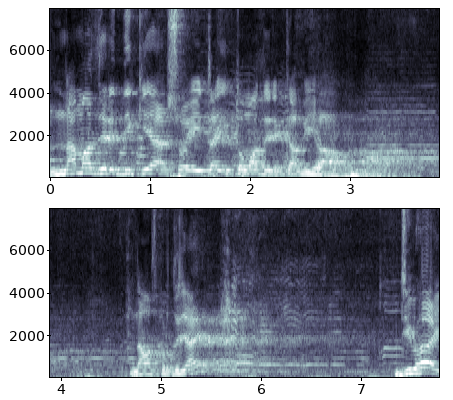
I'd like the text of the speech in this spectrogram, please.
নামাজের দিকে আসো, এটাই তোমাদের কামিয়াব। নামাজ পড়তে যায়? জি ভাই,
